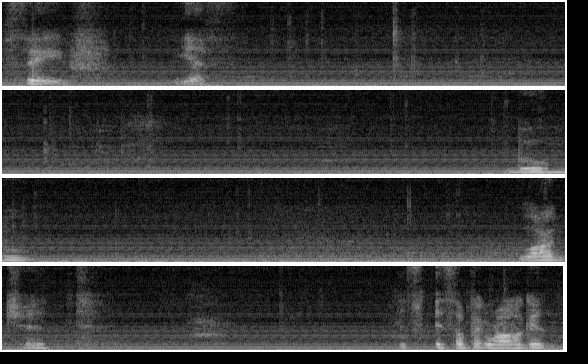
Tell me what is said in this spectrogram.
Save. Yes. Boom, boom. launch it. Is, is something wrong again?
